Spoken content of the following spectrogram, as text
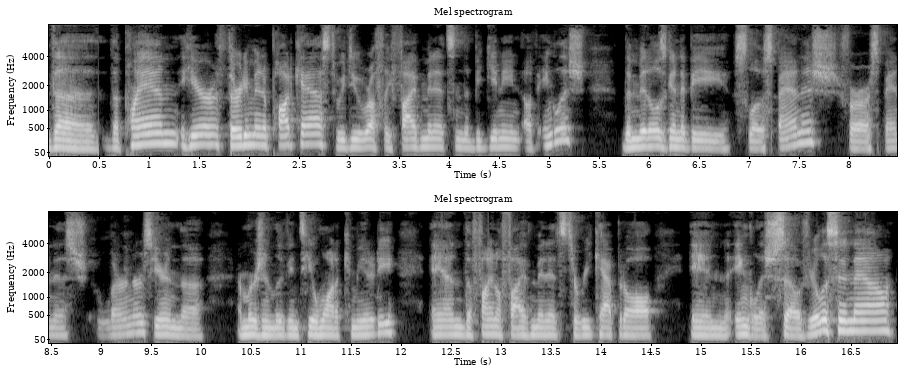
the the plan here 30 minute podcast we do roughly five minutes in the beginning of english the middle is going to be slow spanish for our spanish learners here in the immersion living tijuana community and the final five minutes to recap it all in english so if you're listening now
